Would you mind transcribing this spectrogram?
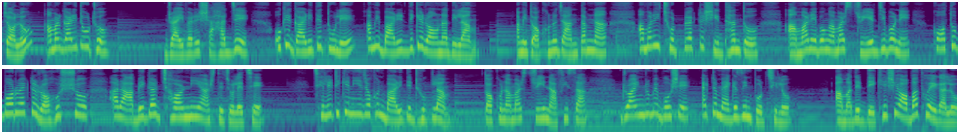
চলো, আমার গাড়িতে ওঠো। ড্রাইভারের সাহায্যে ওকে গাড়িতে তুলে আমি বাড়ির দিকে রওনা দিলাম। আমি তখনও জানতাম না আমার এই ছোট্ট একটা সিদ্ধান্ত আমার এবং আমার স্ত্রীর জীবনে কত বড় একটা রহস্য আর আবেগার ঝড় নিয়ে আসতে চলেছে। ছেলেটিকে নিয়ে যখন বাড়িতে ঢুকলাম, তখন আমার স্ত্রী নাফিসা ড্রয়িং রুমে বসে একটা ম্যাগাজিন পড়ছিল। আমাদের দেখে সে অবাক হয়ে গেল।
